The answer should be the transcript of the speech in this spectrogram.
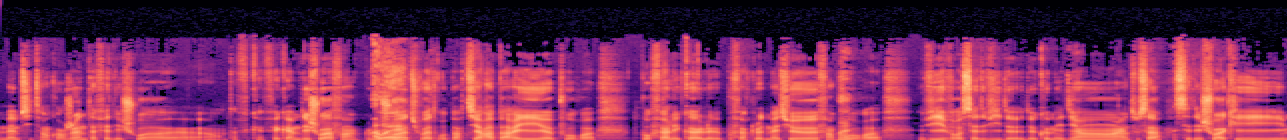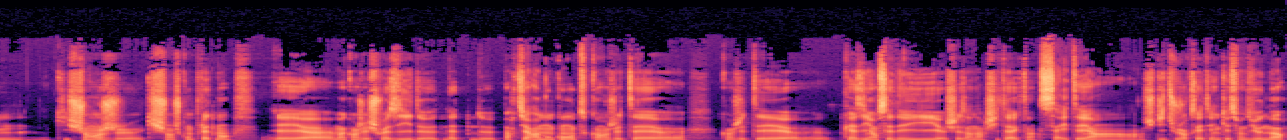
Même si t'es encore jeune, t'as fait des choix, euh, t'as fait, fait quand même des choix. Enfin, le Ah ouais. choix, tu vois, de repartir à Paris euh, pour euh, pour faire l'école, euh, pour faire Claude Mathieu, enfin Ouais. pour euh, vivre cette vie de, de comédien, et tout ça. C'est des choix qui qui changent, euh, qui changent complètement. Et euh, moi, quand j'ai choisi de, de partir à mon compte, quand j'étais euh, quand j'étais euh, quasi en CDI chez un architecte, ça a été un, je dis toujours que ça a été une question de vie ou de mort,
